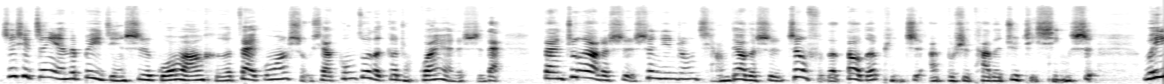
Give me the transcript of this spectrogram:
这些箴言的背景是国王和在国王手下工作的各种官员的时代。但重要的是，圣经中强调的是政府的道德品质，而不是它的具体形式。唯一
